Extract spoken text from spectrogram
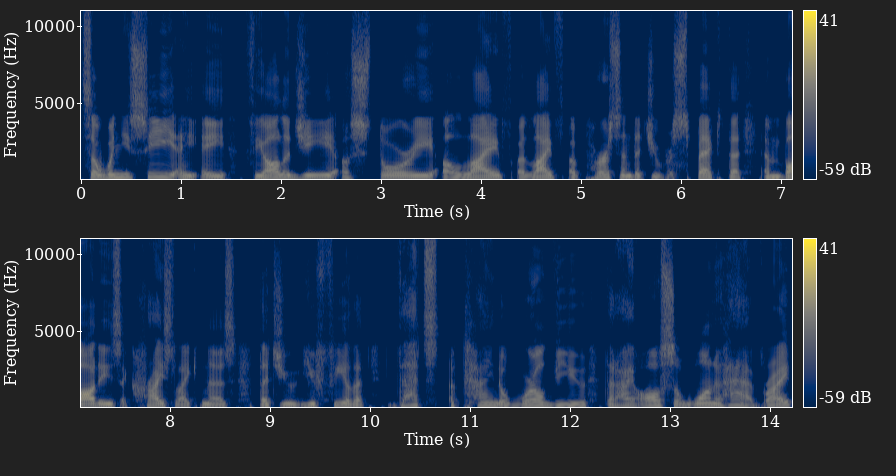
So when you see a, a theology, a story, a life, a life, a person that you respect that embodies a Christ-likeness, that you you feel that that's a kind of worldview that I also want to have, right?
